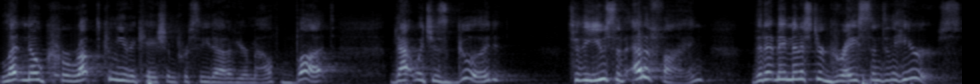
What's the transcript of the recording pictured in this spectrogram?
Let no corrupt communication proceed out of your mouth, but that which is good to the use of edifying, that it may minister grace unto the hearers.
